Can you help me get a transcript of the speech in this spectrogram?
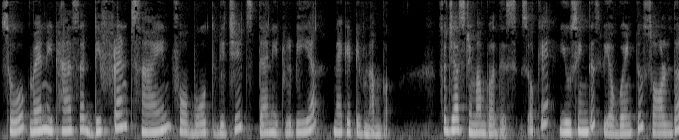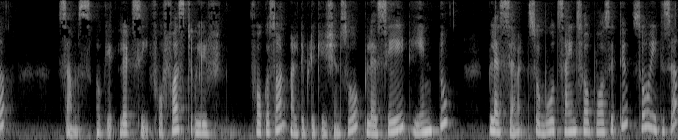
So when it has a different sign for both digits, then it will be a negative number. So just remember this. Okay. Using this, we are going to solve the sums. Okay. Let's see. For first, we'll focus on multiplication. So plus 8 into plus 7. So both signs are positive. So it is a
